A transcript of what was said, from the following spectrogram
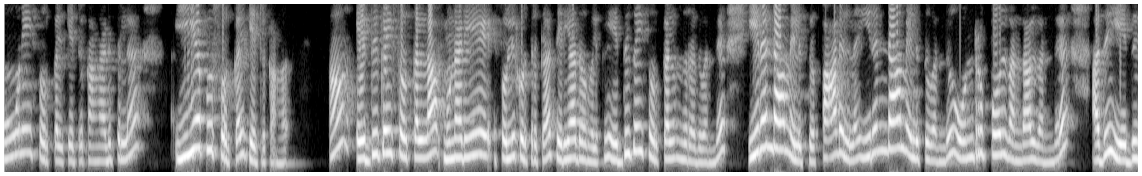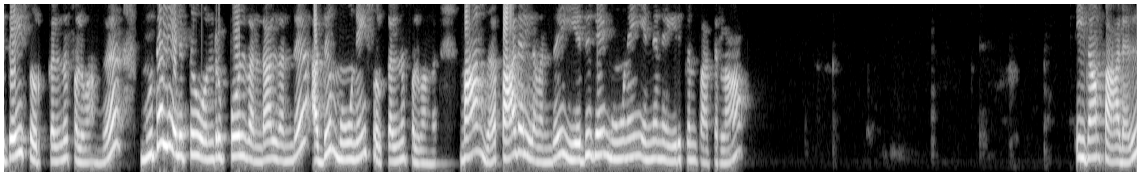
மோனை சொற்கள் கேட்டிருக்காங்க. அடுத்துல இயப்பு சொற்கள் கேட்டிருக்காங்க. எதுகை சொற்கள்லாம் முன்னாடியே சொல்லி கொடுத்துருக்க தெரியாதவங்களுக்கு எதுகை சொற்கள்ங்கிறது வந்து இரண்டாம் எழுத்து பாடல்ல இரண்டாம் எழுத்து வந்து ஒன்று போல் வந்தால் வந்து அது எதுகை சொற்கள்னு சொல்லுவாங்க. முதல் எழுத்து ஒன்று போல் வந்தால் வந்து அது மூனை சொற்கள்னு சொல்லுவாங்க. வாங்க பாடல்ல வந்து எதுகை மூனை என்னென்ன இருக்குன்னு பார்த்துடலாம். இதான் பாடல்.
